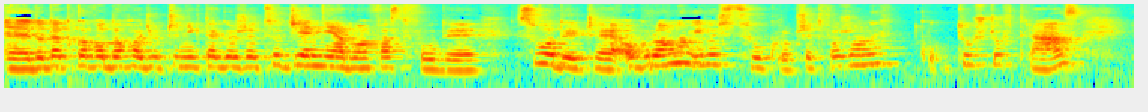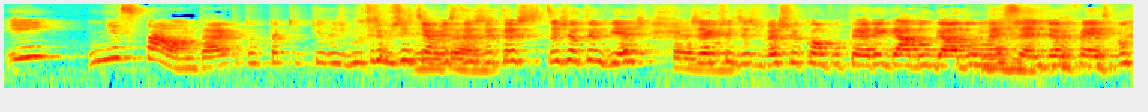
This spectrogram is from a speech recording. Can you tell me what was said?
E, dodatkowo dochodził czynnik tego, że codziennie jadłam fast foody, słodycze, ogromną ilość cukru, przetworzonych tłuszczów trans i nie spałam, tak? To taki kiedyś był tryb życia, no myślę, tak. że też coś o tym wiesz, Pewnie. że jak przecież weszły komputery, gadu, gadu, messenger, Facebook,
